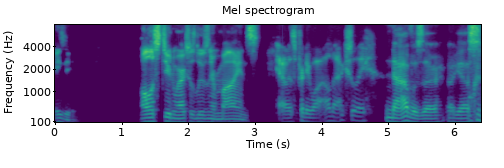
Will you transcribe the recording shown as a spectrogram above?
Easy. All the student works was losing their minds. yeah, it was pretty wild actually. Nav was there, I guess.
